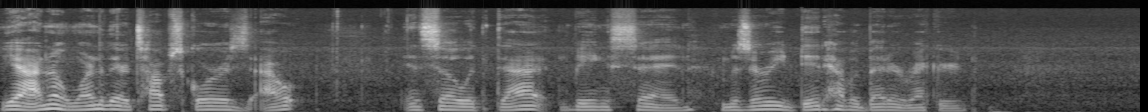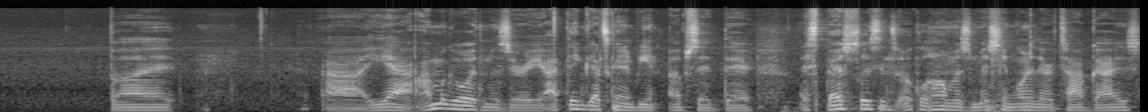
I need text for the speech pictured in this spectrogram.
yeah, I know one of their top scorers is out. And so, with that being said, Missouri did have a better record. But, uh, yeah, I'm to go with Missouri. I think that's going to be an upset there, especially since Oklahoma's missing one of their top guys.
